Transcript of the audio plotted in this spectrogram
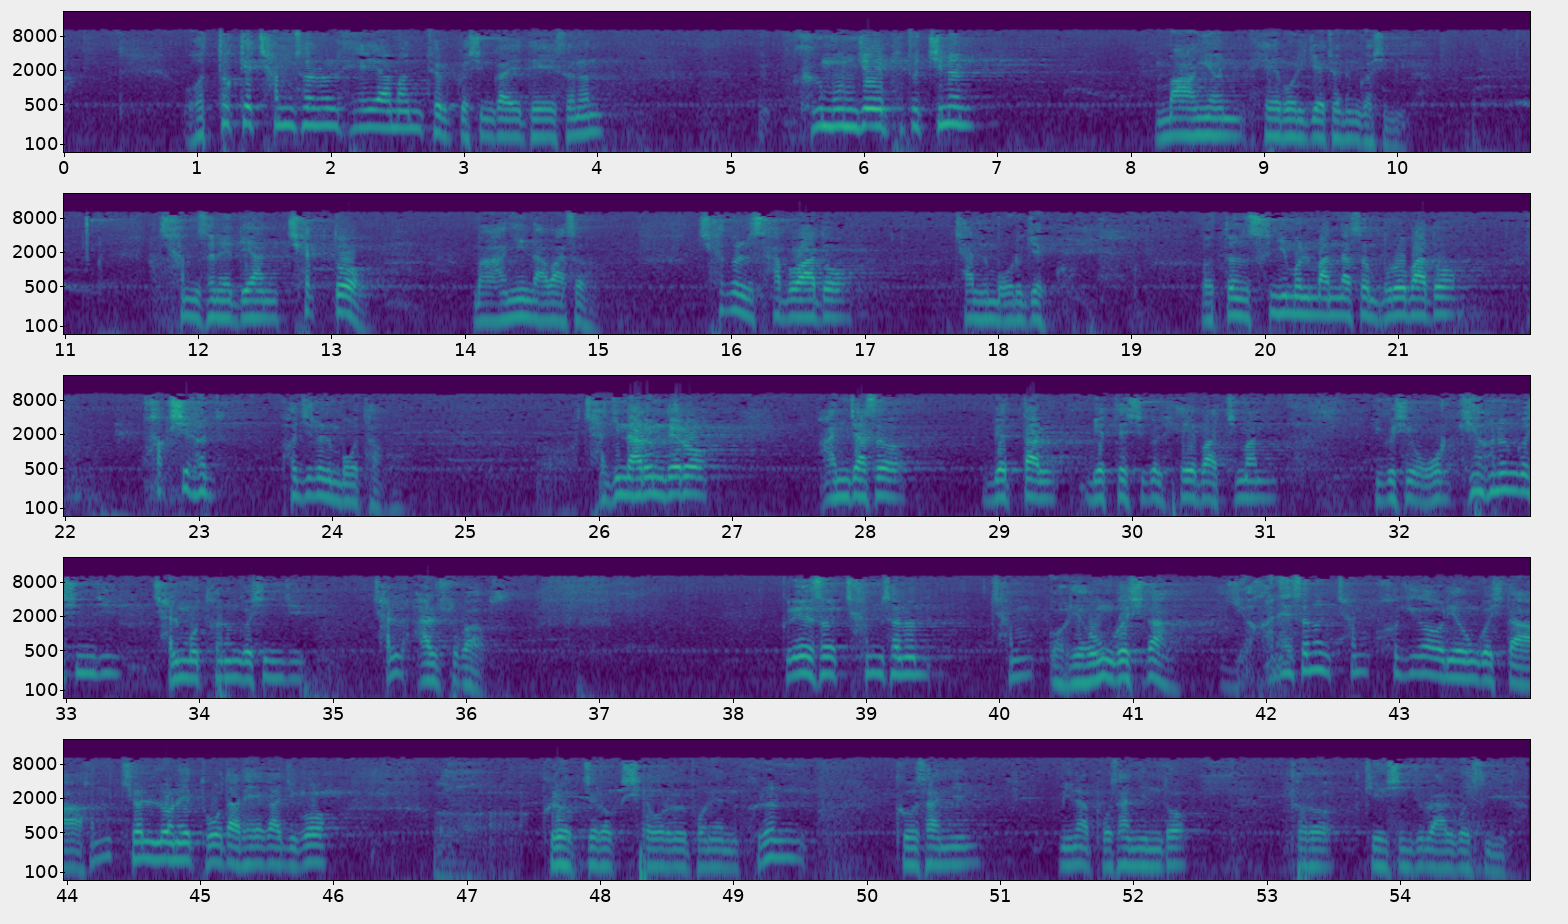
어떻게 참선을 해야만 될 것인가에 대해서는 그 문제에 부딪히면 망연해버리게 되는 것입니다. 참선에 대한 책도 많이 나와서 책을 사보아도 잘 모르겠고 어떤 스님을 만나서 물어봐도 확실하지를 못하고 자기 나름대로 앉아서 몇 달, 몇 해씩을 해봤지만 이것이 옳게 하는 것인지 잘못하는 것인지 잘 알 수가 없어. 그래서 참선은 참 어려운 것이다. 여간에서는 참 하기가 어려운 것이다. 한 결론에 도달해가지고, 어, 그럭저럭 세월을 보낸 그런 거사님이나 보사님도 들어 계신 줄 알고 있습니다.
